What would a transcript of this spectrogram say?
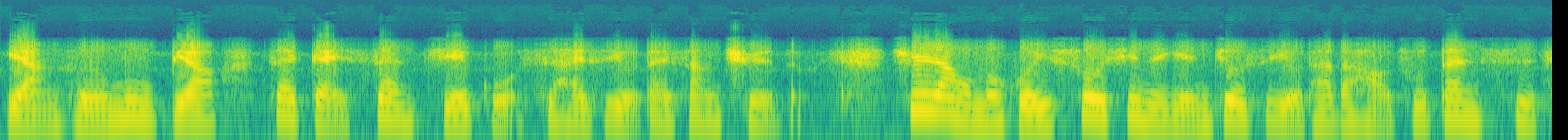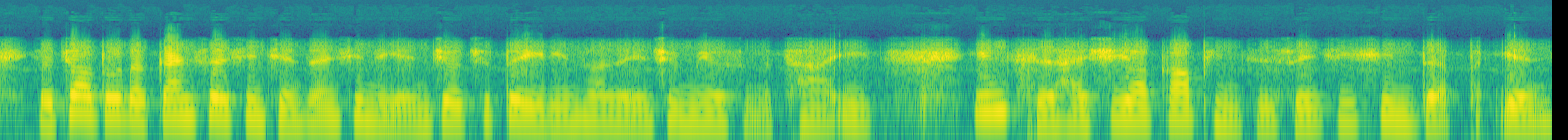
氧合目标在改善，结果是还是有待商榷的。虽然我们回溯性的研究是有它的好处，但是有较多的干涉性、前瞻性的研究，却对于临床人员却没有什么差异。因此，还需要高品质、随机性的研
